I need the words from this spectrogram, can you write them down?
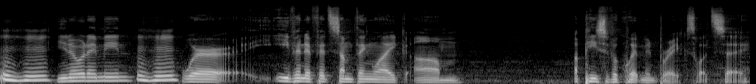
Mm-hmm. You know what I mean? Mm-hmm. Where even if it's something like um, a piece of equipment breaks, let's say,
